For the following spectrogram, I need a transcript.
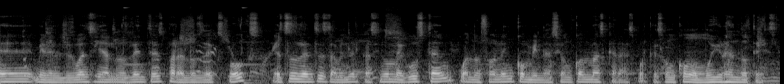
eh, miren, les voy a enseñar los lentes para los de Xbox. Estos lentes también del casino me gustan cuando son en combinación con máscaras porque son como muy grandotes.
